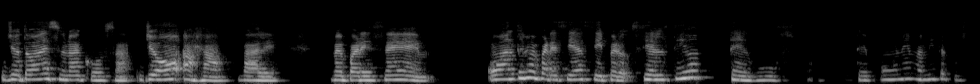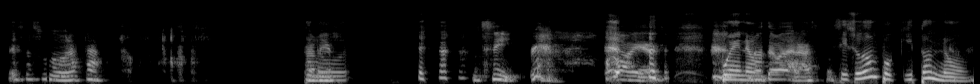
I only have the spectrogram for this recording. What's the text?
yo te voy a decir una cosa. Yo, ajá, vale, me parece, o antes me parecía así, pero si el tío te gusta, te pone, mamita, tu- esa sudor hasta, Te a ver, sí, a ver, no Bueno, te va a dar asco. si suda un poquito, no.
